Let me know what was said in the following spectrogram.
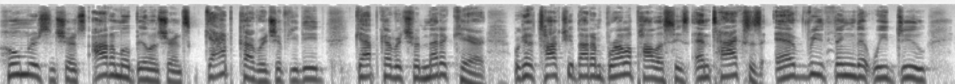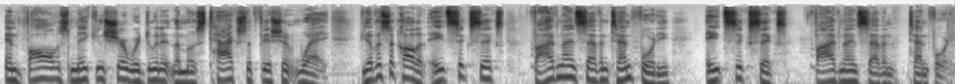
homeowners insurance, automobile insurance, gap coverage if you need gap coverage for Medicare. We're going to talk to you about umbrella policies and taxes. Everything that we do involves making sure we're doing it in the most tax efficient way. Give us a call at 866 597 1040. 866 597 1040.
